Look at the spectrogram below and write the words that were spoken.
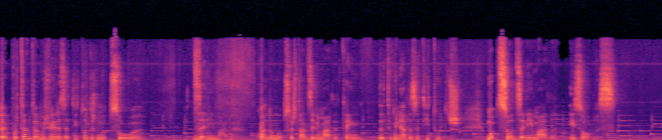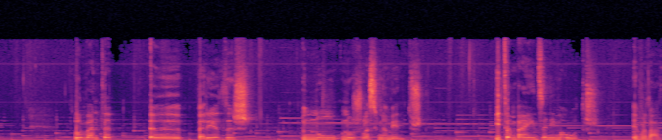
Eh, portanto, vamos ver as atitudes de uma pessoa desanimada. Quando uma pessoa está desanimada, tem determinadas atitudes. Uma pessoa desanimada isola-se, levanta uh, paredes nos relacionamentos e também desanima outros. É verdade.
